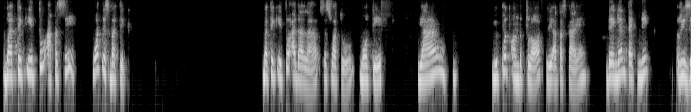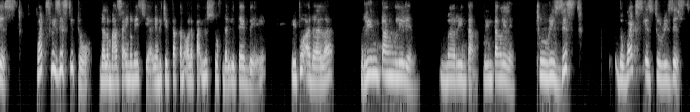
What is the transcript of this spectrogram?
Batik itu apa sih? What is batik? Batik itu adalah sesuatu motif yang you put on the cloth di atas kain dengan teknik resist. What's resist itu dalam bahasa Indonesia yang diciptakan oleh Pak Yusuf dari ITB itu adalah rintang lilin, merintang, rintang lilin. To resist, the wax is to resist.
